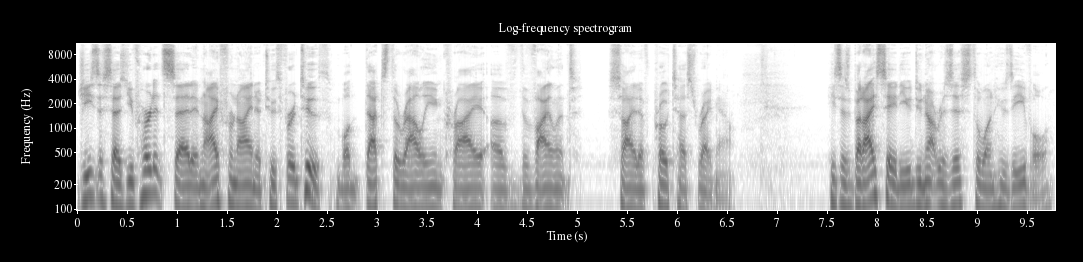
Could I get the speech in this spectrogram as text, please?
Jesus says, You've heard it said, an eye for an eye and a tooth for a tooth. Well, that's the rallying cry of the violent side of protest right now. He says, But I say to you, do not resist the one who's evil.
